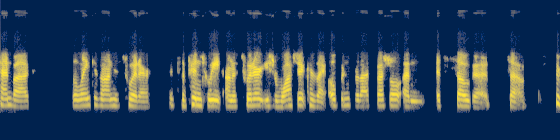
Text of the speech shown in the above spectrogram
ten bucks. The link is on his Twitter. It's the pin tweet on his Twitter. You should watch it because I opened for that special and it's so good. So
